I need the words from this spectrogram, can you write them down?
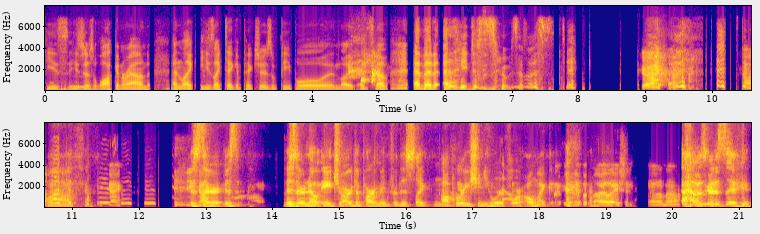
he's he's just walking around and like he's like taking pictures with people and like and stuff and then and he just zooms in on his stick. God. Wow. fucking funniest thing, dude. Is there is is there no HR department for this like No. operation you work No. for? Oh my god. Maybe HIPAA violation. I don't know. I was gonna say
